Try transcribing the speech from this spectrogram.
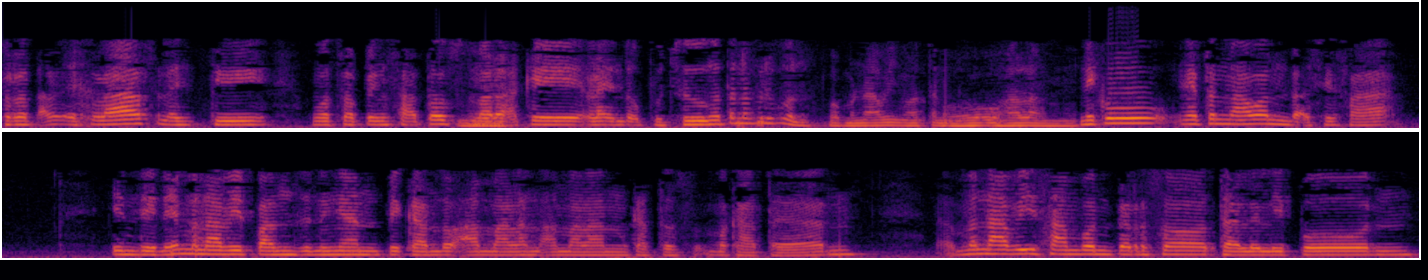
Surat Al-Ikhlas nek di maca ping 100 Nggih. marake lek entuk bojo ngoten napa pripun? Menawi ngoten oh halang. Niku ngeten mawon Mbak Siva. Intine menawi panjenengan pikantuk amalan-amalan kados mekaten menawi sampun pirsa dalilipun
